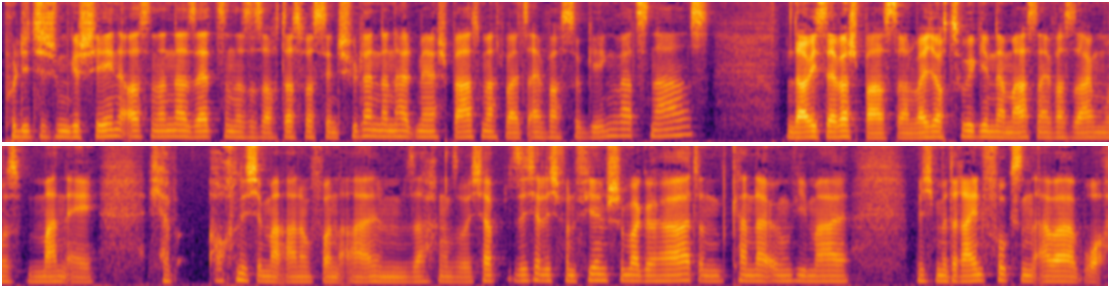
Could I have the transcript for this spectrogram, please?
politischem Geschehen auseinandersetzen. Das ist auch das, was den Schülern dann halt mehr Spaß macht, weil es einfach so gegenwartsnah ist. Und da habe ich selber Spaß dran, weil ich auch zugegebenermaßen einfach sagen muss, Mann, ey, ich habe auch nicht immer Ahnung von allen Sachen. So, ich habe sicherlich von vielen schon mal gehört und kann da irgendwie mal mich mit reinfuchsen. Aber boah,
